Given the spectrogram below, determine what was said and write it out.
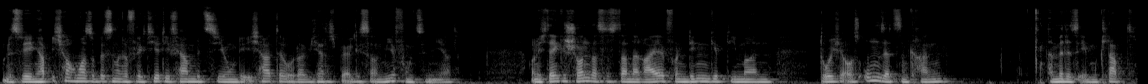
Und deswegen habe ich auch mal so ein bisschen reflektiert, die Fernbeziehung, die ich hatte, oder wie hat das bei Elisa und mir funktioniert. Und ich denke schon, dass es da eine Reihe von Dingen gibt, die man durchaus umsetzen kann, damit es eben klappt.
